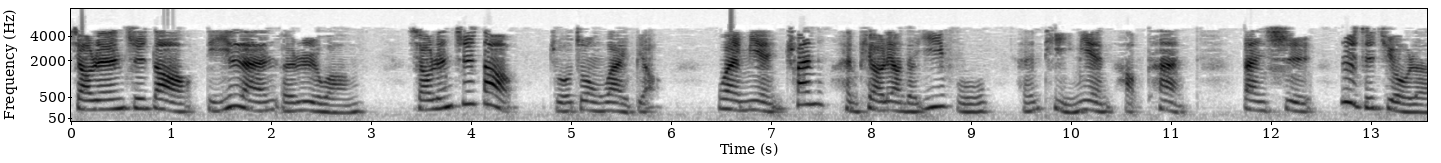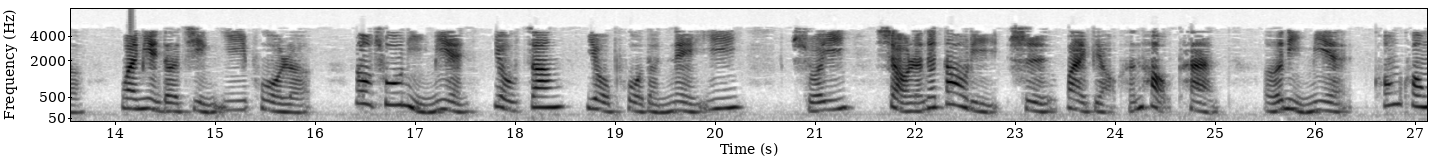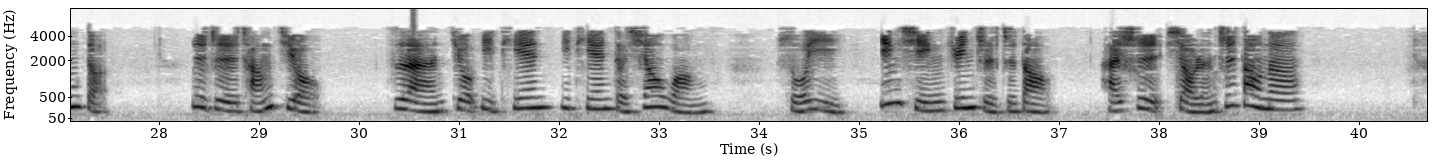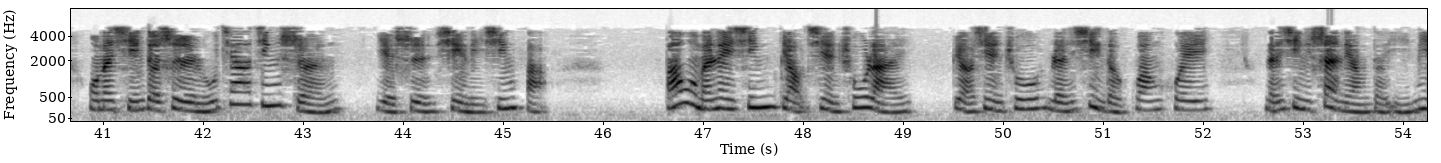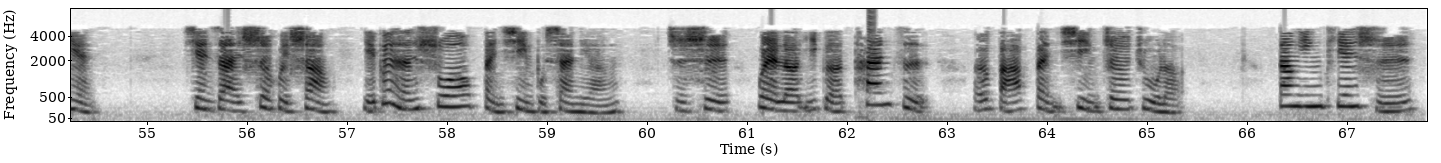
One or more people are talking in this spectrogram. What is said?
小人之道，敌然而日亡。小人之道着重外表，外面穿很漂亮的衣服，很体面好看，但是日子久了，外面的锦衣破了，露出里面又脏又破的内衣。所以小人的道理是外表很好看，而里面空空的。日子长久，自然就一天一天的消亡。所以，应行君子之道，还是小人之道呢？我们行的是儒家精神，也是性理心法，把我们内心表现出来，表现出人性的光辉，人性善良的一面。现在社会上。也不能说本性不善良，只是为了一个贪字而把本性遮住了。当阴天时，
